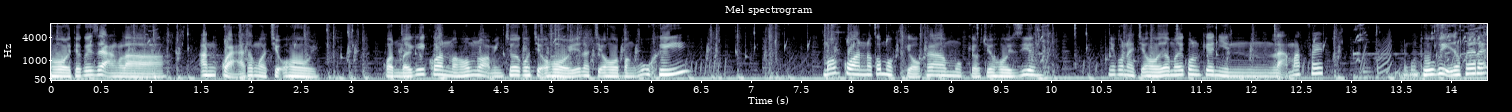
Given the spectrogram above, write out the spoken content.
hồi theo cái dạng là Ăn quả xong rồi triệu hồi. Còn mấy cái con mà hôm nọ mình chơi con triệu hồi ấy là triệu hồi bằng vũ khí. Mỗi con nó có một kiểu khác một kiểu triệu hồi riêng. Nhưng con này triệu hồi ra mấy con kia nhìn lạ mắt phết. Nhưng cũng thú vị ra phết đấy.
